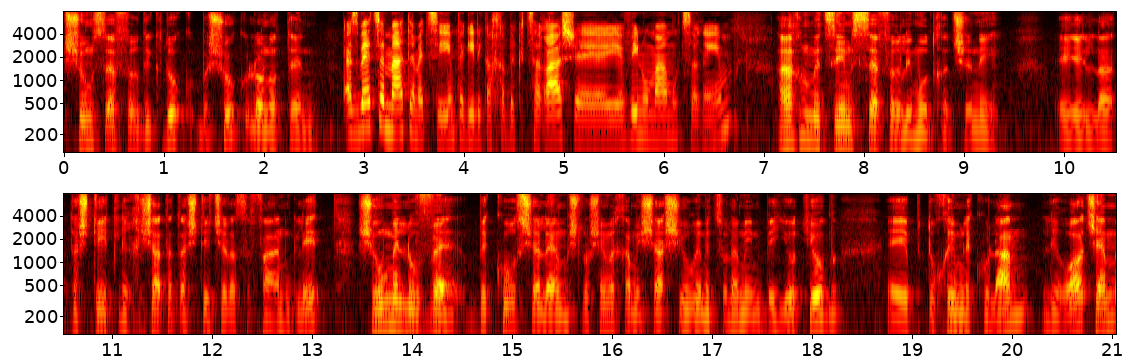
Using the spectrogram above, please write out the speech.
שום ספר דקדוק בשוק לא נותן. אז בעצם מה אתם מציעים? תגידי ככה בקצרה, שיבינו מה המוצרים. אנחנו מציעים ספר לימוד חדשני אה, לתשתית, לרכישת התשתית של השפה האנגלית, שהוא מלווה בקורס שלם 35 שיעורים מצולמים ביוטיוב. אה, פתוחים לכולם, לראות שהם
